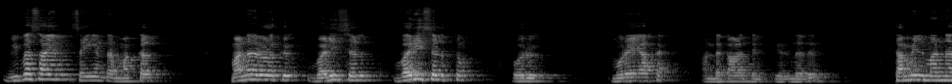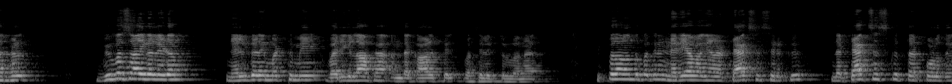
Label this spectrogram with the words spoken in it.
விவசாயம் செய்கின்ற மக்கள் மன்னர்களுக்கு வழி செலுத் வரி செலுத்தும் ஒரு முறையாக அந்த காலத்தில் இருந்தது. தமிழ் மன்னர்கள் விவசாயிகளிடம் நெல்களை மட்டுமே வரிகளாக அந்த காலத்தில் வசூலித்துள்ளனர். இப்போ தான் வந்து பார்த்திங்கன்னா நிறைய வகையான டேக்ஸஸ் இருக்குது இந்த டேக்ஸஸ்க்கு தற்பொழுது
